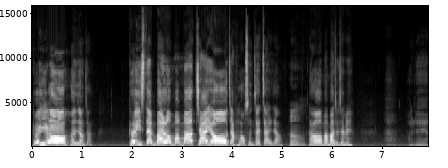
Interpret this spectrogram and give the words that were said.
可以咯，他就这样讲，可以 stand by 咯，妈妈加油，这样老神在在这样。嗯。然后妈妈就在那边，好累哦。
